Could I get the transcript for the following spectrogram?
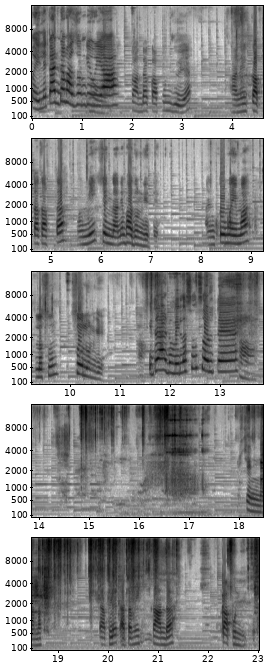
पहिले कांदा भाजून घेऊया. कांदा कापून घेऊया. आणि कापता कापता मग मी शेंगदाणे भाजून घेते. आणि तू महिमा लसूण सोलून घे. इथे मी लसूण सोलते. शेंगदाणा टाकलेत. आता मी कांदा कापून घेते.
